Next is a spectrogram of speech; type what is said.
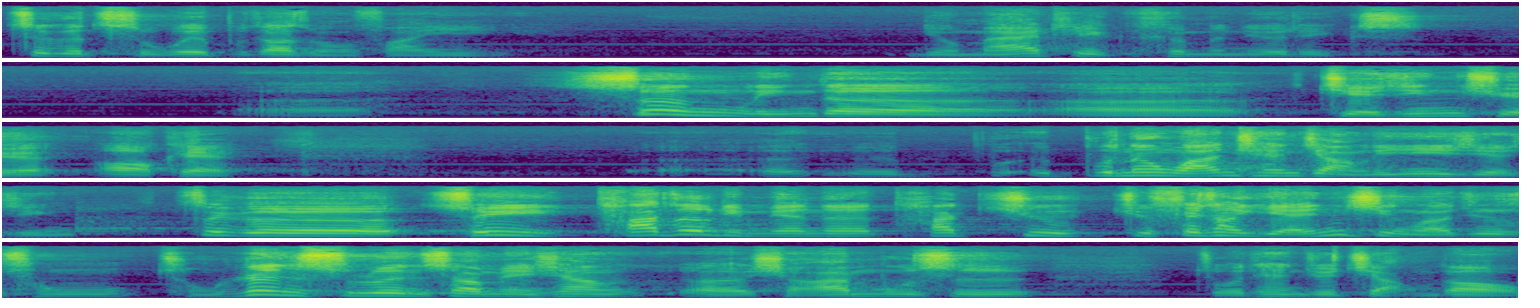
这个词我也不知道怎么翻译，pneumatic hermeneutics，呃，圣灵的呃解经学，OK，呃呃不不能完全讲灵异解经，这个所以他这里面呢，他就就非常严谨了，就是从从认识论上面，像呃小安牧师昨天就讲到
